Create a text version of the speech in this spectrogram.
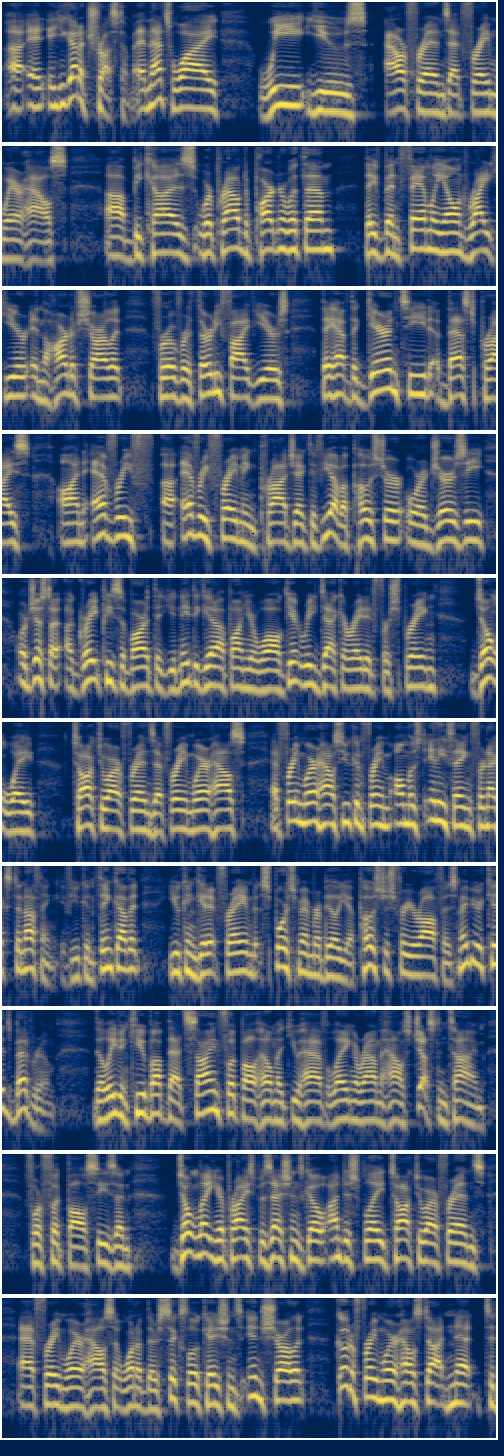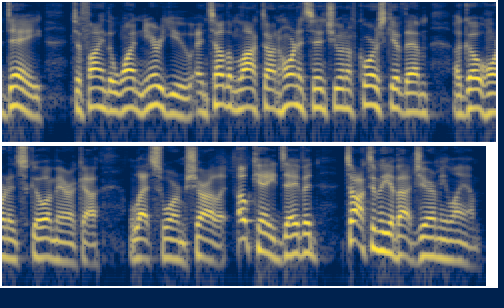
Uh, and, and, you got to trust them. And that's why we use our friends at Frame Warehouse uh, because we're proud to partner with them. They've been family owned right here in the heart of Charlotte for over 35 years. They have the guaranteed best price on every uh, every framing project. If you have a poster or a jersey or just a, a great piece of art that you need to get up on your wall, get redecorated for spring, don't wait. Talk to our friends at Frame Warehouse. At Frame Warehouse, you can frame almost anything for next to nothing. If you can think of it, you can get it framed. Sports memorabilia, posters for your office, maybe your kid's bedroom. They'll even cube up that signed football helmet you have laying around the house just in time for football season. Don't let your prized possessions go undisplayed. Talk to our friends at Frame Warehouse at one of their six locations in Charlotte. Go to framewarehouse.net today to find the one near you and tell them Locked On Hornets sent you, and of course, give them a Go Hornets, Go America. Let's swarm Charlotte. Okay, David, talk to me about Jeremy Lamb.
